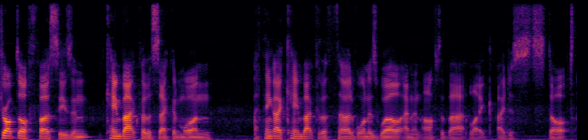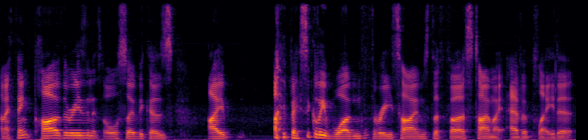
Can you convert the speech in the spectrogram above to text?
dropped off first season, came back for the second one. I think I came back for the third one as well, and then after that, like I just stopped. And I think part of the reason is also because I I basically won three times the first time I ever played it.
